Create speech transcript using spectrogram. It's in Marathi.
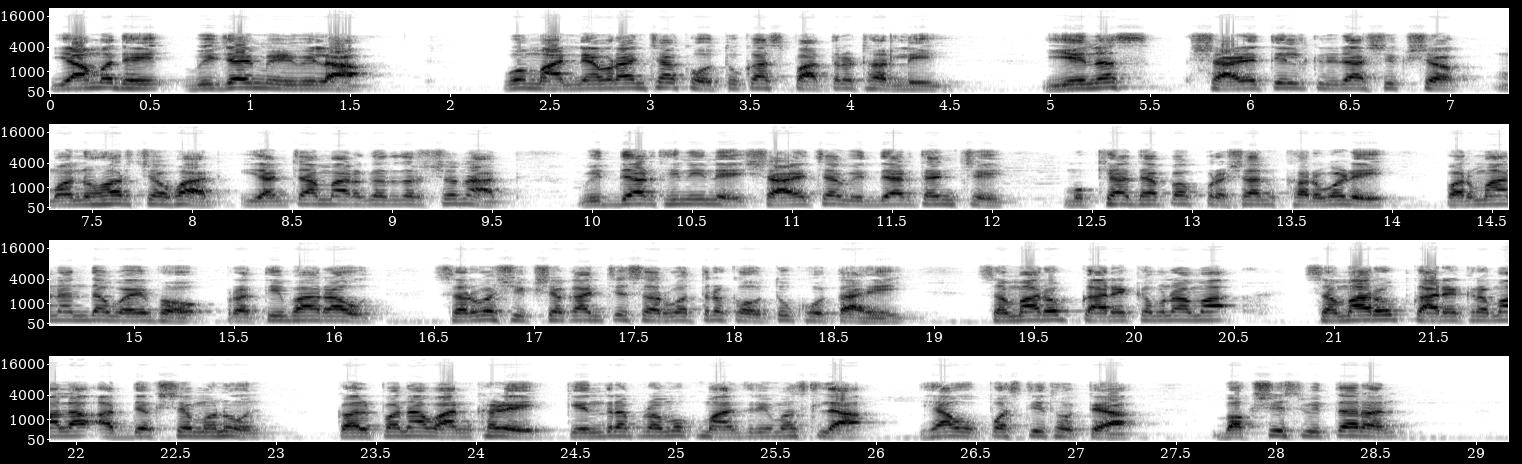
यामध्ये विजय मिळविला व मान्यवरांच्या कौतुकास पात्र ठरली. येनस शाळेतील क्रीडा शिक्षक मनोहर चव्हाण यांच्या मार्गदर्शनात विद्यार्थिनीने शाळेच्या विद्यार्थ्यांचे मुख्याध्यापक प्रशांत खरवडे परमानंद वैभव प्रतिभा राऊत सर्व शिक्षकांचे सर्वत्र कौतुक होत आहे. समारोप कार्यक्रमा समारोप कार्यक्रमाला अध्यक्ष म्हणून कल्पना वानखळे केंद्रप्रमुख मांजरी मसला ह्या उपस्थित होत्या. बक्षीस वितरण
